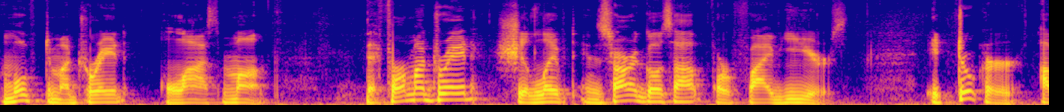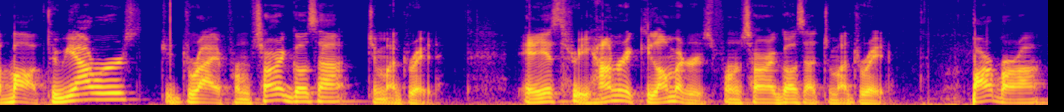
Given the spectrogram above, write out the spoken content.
moved to Madrid last month. Before Madrid, she lived in Zaragoza for five years. It took her about three hours to drive from Zaragoza to Madrid. It is 300 kilometers from Zaragoza to Madrid. Barbara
